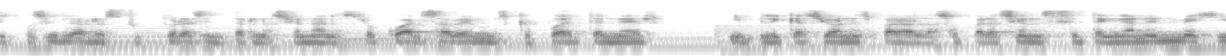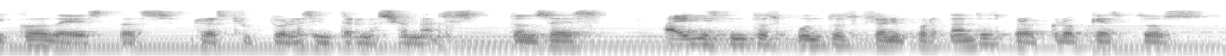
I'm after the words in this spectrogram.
y posibles reestructuras internacionales, lo cual sabemos que puede tener implicaciones para las operaciones que se tengan en México de estas reestructuras internacionales. Entonces, hay distintos puntos que son importantes, pero creo que estos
